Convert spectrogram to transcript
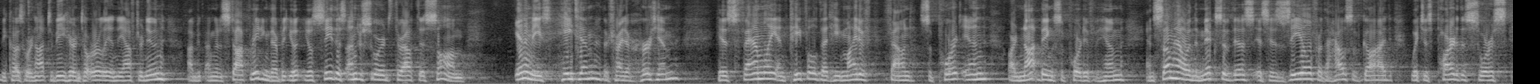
because we're not to be here until early in the afternoon, I'm, I'm going to stop reading there, but you'll, you'll see this underscored throughout this psalm. Enemies hate him, they're trying to hurt him. His family and people that he might have found support in are not being supportive of him. And somehow, in the mix of this, is his zeal for the house of God, which is part of the source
